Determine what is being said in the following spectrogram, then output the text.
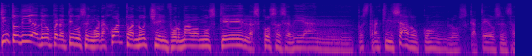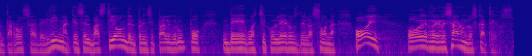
Quinto día de operativos en Guanajuato. Anoche informábamos que las cosas se habían pues tranquilizado con los cateos en Santa Rosa de Lima, que es el bastión del principal grupo de huachicoleros de la zona. Hoy, hoy regresaron los cateos.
